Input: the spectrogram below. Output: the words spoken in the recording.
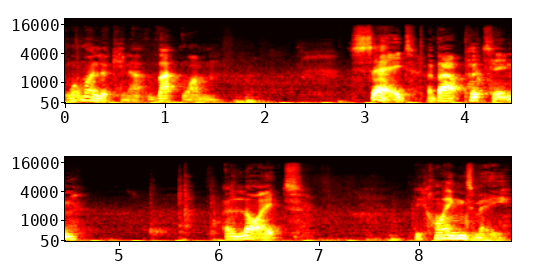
What am I looking at? That one said about putting a light behind me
